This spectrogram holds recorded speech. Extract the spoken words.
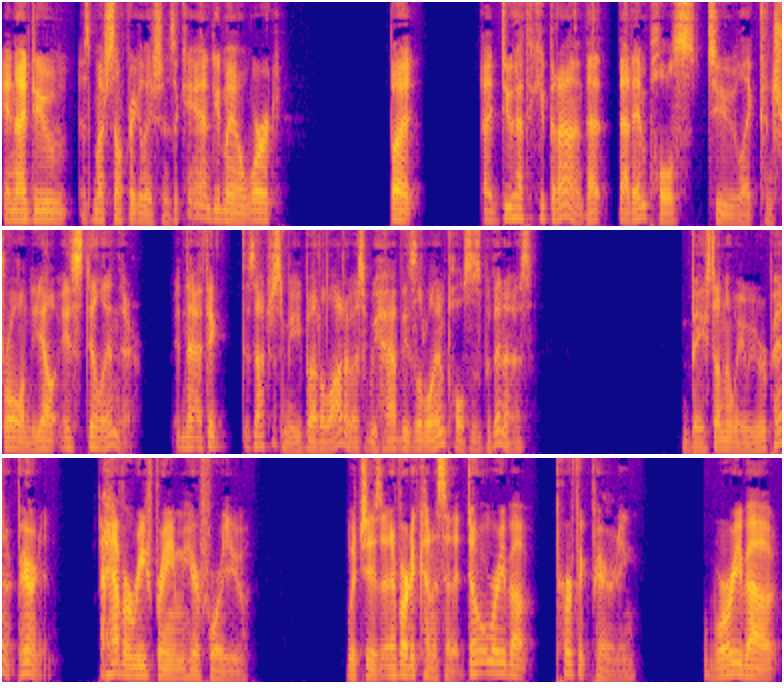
and I do as much self regulation as I can, do my own work, but I do have to keep an eye on it. that that impulse to like control and to yell is still in there. And I think it's not just me, but a lot of us we have these little impulses within us based on the way we were parented. I have a reframe here for you, which is, and I've already kind of said it. Don't worry about perfect parenting. Worry about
